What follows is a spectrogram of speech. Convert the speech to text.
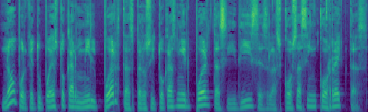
No, porque tú puedes tocar mil puertas, pero si tocas mil puertas y dices las cosas incorrectas,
